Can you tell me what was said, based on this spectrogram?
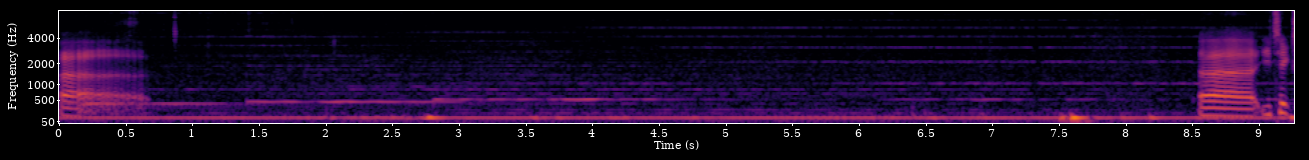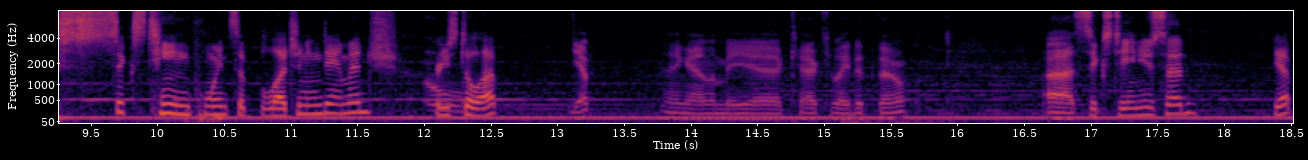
uh. Uh, you take 16 points of bludgeoning damage. Are you still up? Yep. Hang on, let me uh, calculate it though. Uh, 16, you said? Yep.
